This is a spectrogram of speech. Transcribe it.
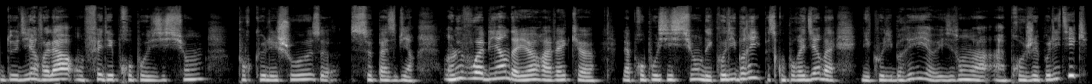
de dire, voilà, on fait des propositions pour que les choses se passent bien. On le voit bien d'ailleurs avec euh, la proposition des colibris, parce qu'on pourrait dire, bah, les colibris, euh, ils ont un projet politique.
